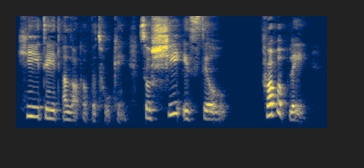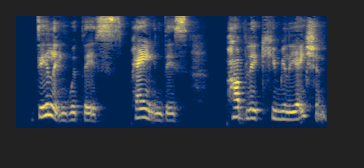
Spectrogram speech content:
he did a lot of the talking. So she is still probably dealing with this pain, this public humiliation.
